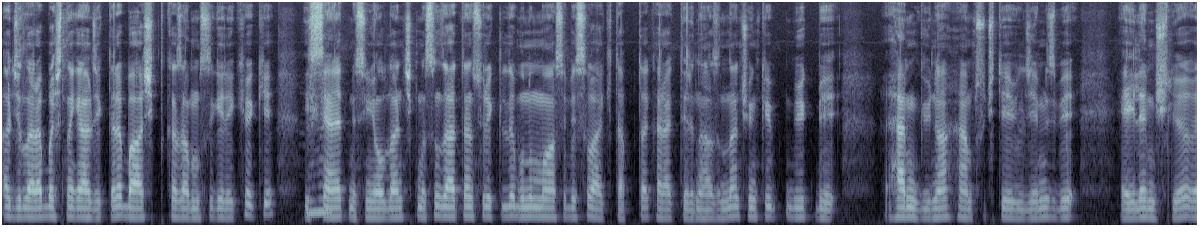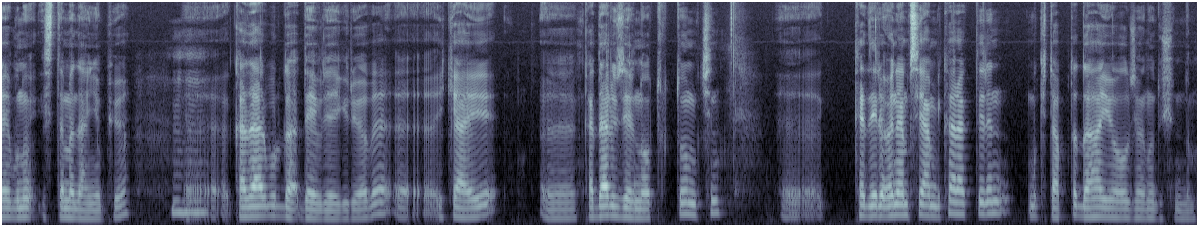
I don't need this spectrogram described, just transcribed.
acılara başına geleceklere bağışıklık kazanması gerekiyor ki isyan hı hı. etmesin yoldan çıkmasın. Zaten sürekli de bunun muhasebesi var kitapta karakterin ağzından. Çünkü büyük bir hem günah hem suç diyebileceğimiz bir eylem işliyor ve bunu istemeden yapıyor. Hı hı. E, kader burada devreye giriyor ve e, hikayeyi e, kader üzerine oturttuğum için e, kaderi önemseyen bir karakterin bu kitapta daha iyi olacağını düşündüm.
